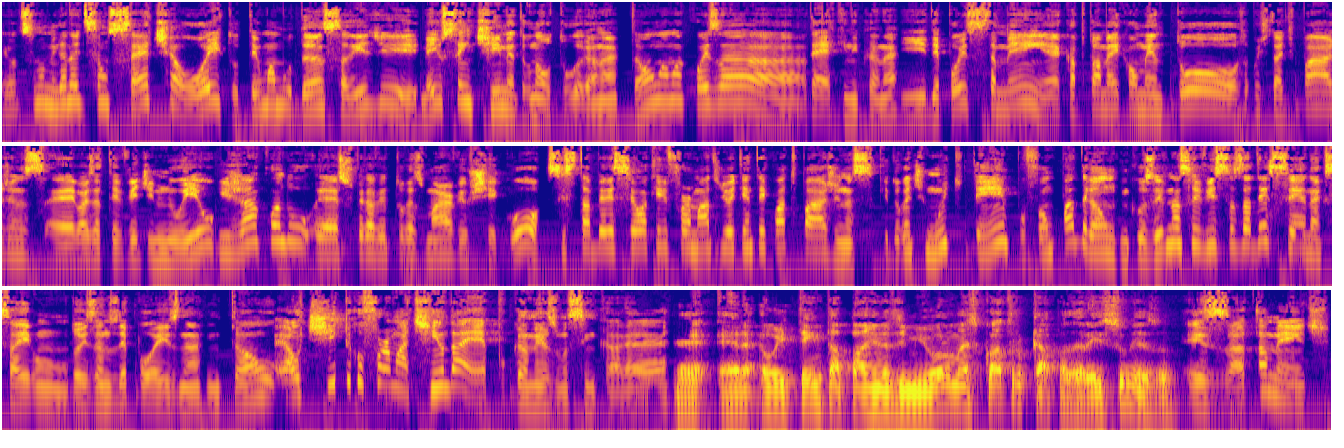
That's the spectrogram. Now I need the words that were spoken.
eu, se não me engano, da edição 7 a 8 tem uma mudança ali de meio centímetro na altura, né? Então é uma coisa técnica, né? E depois também, é, Capitão América aumentou a quantidade de páginas, é, Heróis da TV diminuiu, e já quando é, Super Aventuras Marvel chegou, se estabeleceu aquele formato de 84 páginas, que durante muito tempo foi um padrão, inclusive nas revistas da DC, né, que saíram dois anos depois, né? Então é o típico formatinho da época mesmo, assim, cara. É... É, era 80 páginas de miolo, mais quatro capas, era isso mesmo. Exatamente.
